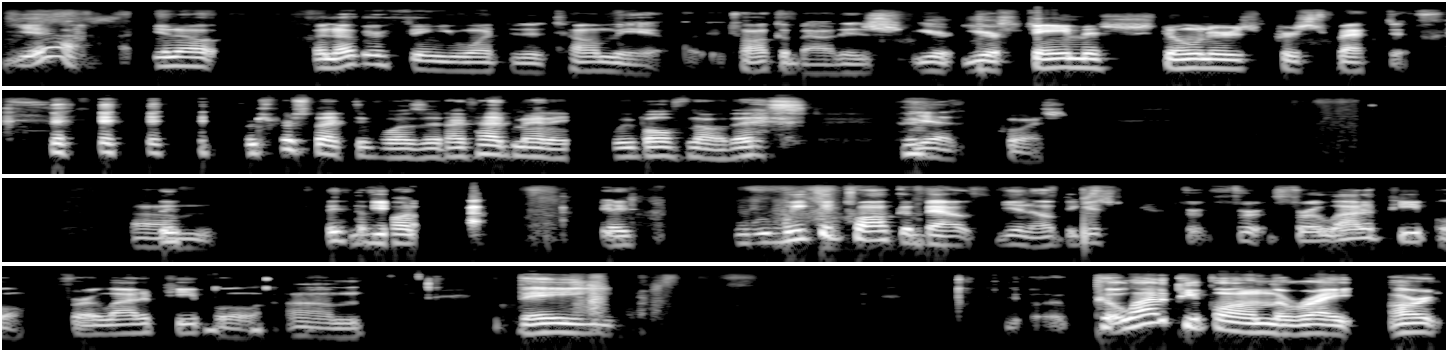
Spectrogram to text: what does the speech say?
Yeah, you know, another thing you wanted to tell me talk about is your your famous stoner's perspective. Which perspective was it? I've had many. We both know this. yes, of course. Um, I think the fun. Know, we could talk about you know because for, for, for a lot of people, for a lot of people, um, they a lot of people on the right aren't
